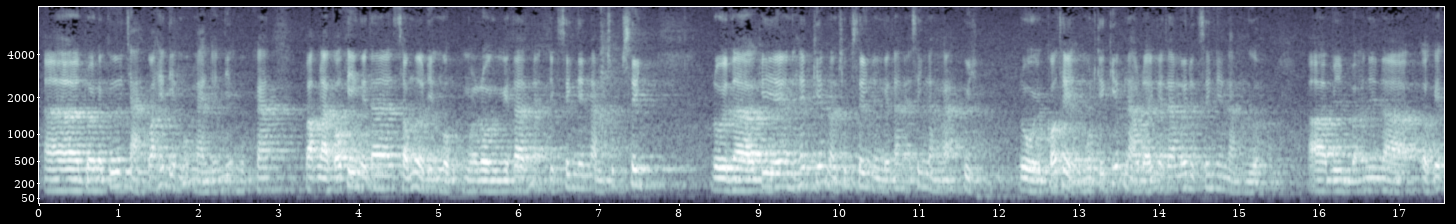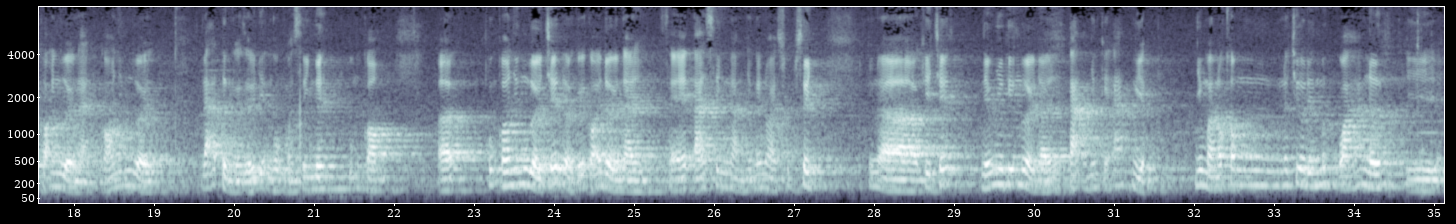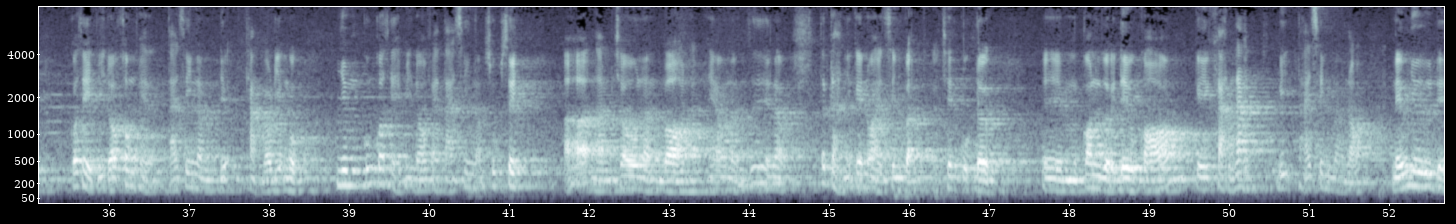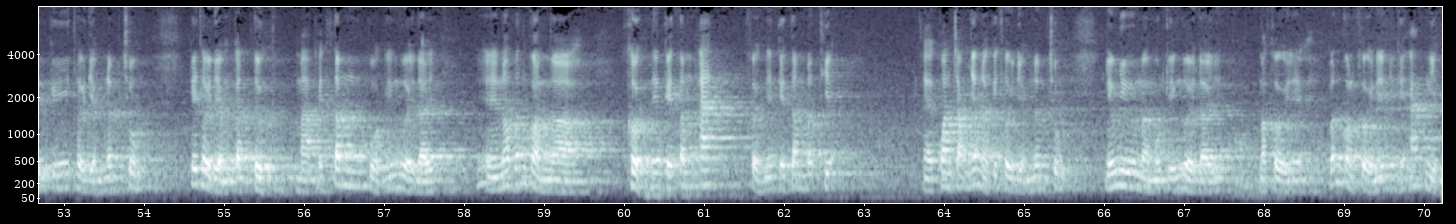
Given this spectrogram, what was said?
À, rồi là cứ trải qua hết địa ngục này đến địa ngục khác. Hoặc là có khi người ta sống ở địa ngục rồi người ta lại được sinh lên làm súc sinh. Rồi là khi hết kiếp làm súc sinh thì người ta lại sinh làm ngạ quỷ. Rồi có thể một cái kiếp nào đấy người ta mới được sinh lên làm người à, vì vậy nên là ở cái cõi người này có những người đã từng ở dưới địa ngục mà sinh lên cũng có. À, cũng có những người chết ở cái cõi đời này sẽ tái sinh làm những cái loài súc sinh. Tức là khi chết nếu như cái người đấy tạo những cái ác nghiệp nhưng mà nó không nó chưa đến mức quá lớn thì có thể bị đó không thể tái sinh làm địa, thẳng vào địa ngục nhưng cũng có thể bị nó phải tái sinh làm súc sinh. Ờ, à, làm trâu làm bò làm heo làm dê làm tất cả những cái loài sinh vật ở trên cuộc đời. Thì con người đều có cái khả năng bị tái sinh vào nó. Nếu như đến cái thời điểm lâm chung cái thời điểm cận tử mà cái tâm của cái người đấy nó vẫn còn ờ, khởi lên cái tâm ác khởi lên cái tâm bất thiện. Quan trọng nhất là cái thời điểm lâm chung. Nếu như mà một cái người đấy mà khởi vẫn còn khởi lên những cái ác nghiệp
